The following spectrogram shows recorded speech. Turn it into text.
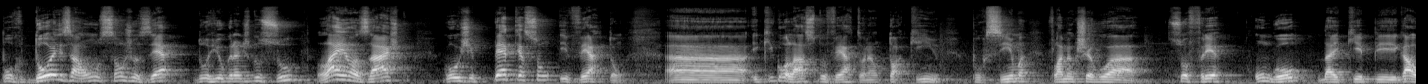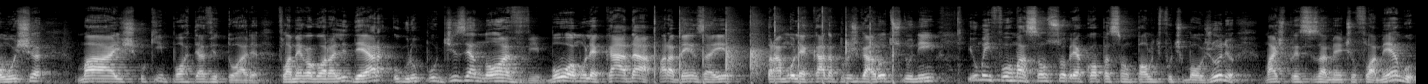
por 2 a 1 São José do Rio Grande do Sul, lá em Osasco, Gols de Peterson e Verton. Ah, e que golaço do Verton, né? Um toquinho por cima. O Flamengo chegou a sofrer um gol da equipe gaúcha, mas o que importa é a vitória. O Flamengo agora lidera o grupo 19. Boa molecada! Parabéns aí para a molecada, para os garotos do Ninho. E uma informação sobre a Copa São Paulo de Futebol Júnior, mais precisamente o Flamengo,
